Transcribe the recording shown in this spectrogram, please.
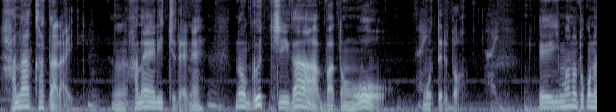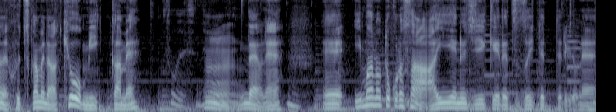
花語らい、うん、花屋リッチュだよね、のグッチーがバトンを持ってると、はい。えー今のところね2日目だ今日3日目そうですね、うんだよね、えー今のところさ INGK で続いてってるよね、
